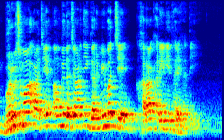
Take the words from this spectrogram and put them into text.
ભરૂચમાં આજે અંગ દજાડતી ગરમી વચ્ચે ખરાખરીની થઈ હતી.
